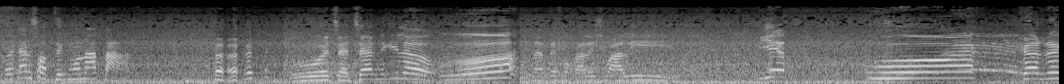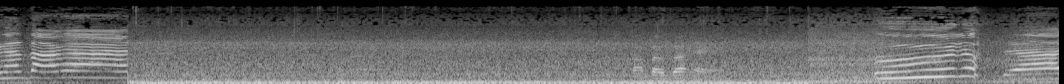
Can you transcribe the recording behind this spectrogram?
Kowe kan sodik Monata. uh, jajan iki lho. Uh, nanti vokalis Wali. Piye? Uh, gandengan tangan. Bambang ya. Uh, ya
